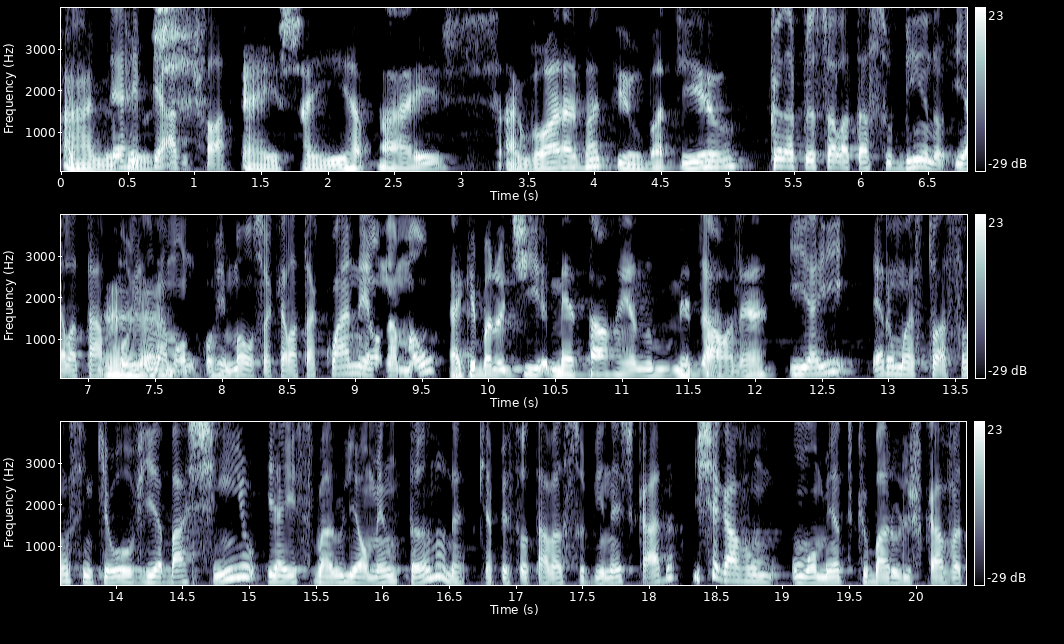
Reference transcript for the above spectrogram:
Ai, até arrepiado de falar. É isso aí, rapaz. Agora bateu, bateu. Quando a pessoa ela tá subindo e ela tá apoiando uhum. a mão no corrimão, só que ela tá com o anel na mão. É aquele barulho de metal arranhando metal, Exato. né? E aí era uma situação assim que eu ouvia baixinho e aí esse barulho ia aumentando, né? Porque a pessoa tava subindo a escada. E chegava um, um momento que o barulho ficava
